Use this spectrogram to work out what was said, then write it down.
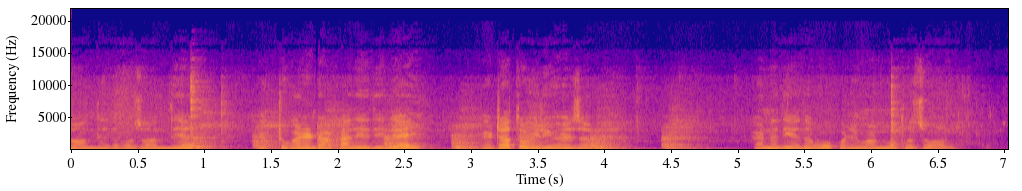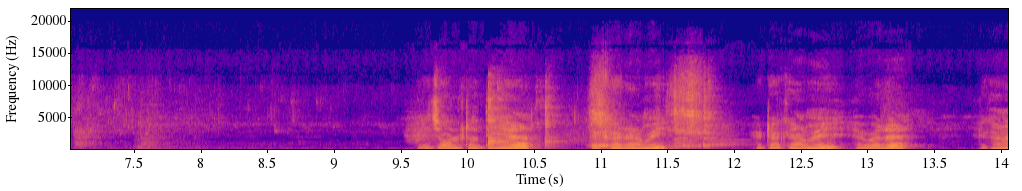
জল দিয়ে দেবো। জল দিয়ে একটুখানি ঢাকা দিয়ে দিলেই এটা তৈরি হয়ে যাবে। এখানে দিয়ে দেবো পরিমাণ মতো জল। এই জলটা দিয়ে এখানে আমি, এটাকে আমি এবারে এখানে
